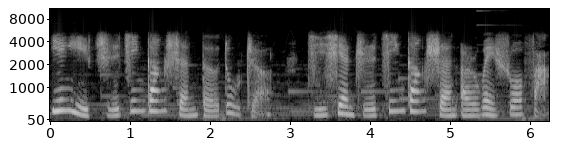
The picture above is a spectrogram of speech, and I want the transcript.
因以执金刚神得度者，即现执金刚神而为说法。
